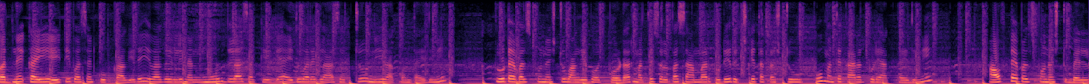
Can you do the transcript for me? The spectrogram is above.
ಬದನೆಕಾಯಿ ಏಯ್ಟಿ ಪರ್ಸೆಂಟ್ ಕುಕ್ ಆಗಿದೆ. ಇವಾಗ ಇಲ್ಲಿ ನಾನು ಮೂರು ಗ್ಲಾಸ್ ಅಕ್ಕಿಗೆ ಐದೂವರೆ ಗ್ಲಾಸಷ್ಟು ನೀರು ಹಾಕ್ಕೊತಾ ಇದ್ದೀನಿ. ಟೂ ಟೇಬಲ್ ಸ್ಪೂನಷ್ಟು ವಾಂಗಿಬಾತ್ ಪೌಡರ್ ಮತ್ತು ಸ್ವಲ್ಪ ಸಾಂಬಾರು ಪುಡಿ, ರುಚಿಗೆ ತಕ್ಕಷ್ಟು ಉಪ್ಪು, ಮತ್ತು ಖಾರದ ಪುಡಿ ಹಾಕ್ತಾಯಿದ್ದೀನಿ ಹಾಫ್ ಟೇಬಲ್ ಸ್ಪೂನಷ್ಟು ಬೆಲ್ಲ,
